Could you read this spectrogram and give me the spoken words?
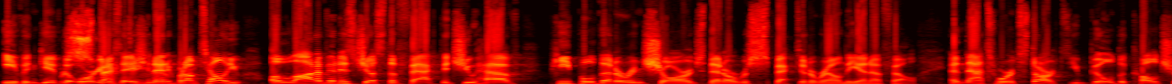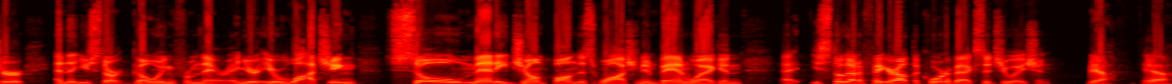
Even give the organization. Any, but I'm telling you, a lot of it is just the fact that you have people that are in charge that are respected around the NFL, and that's where it starts. You build a culture, and then you start going from there. And you're you're watching so many jump on this Washington bandwagon. Uh, you still got to figure out the quarterback situation. Yeah, yeah.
